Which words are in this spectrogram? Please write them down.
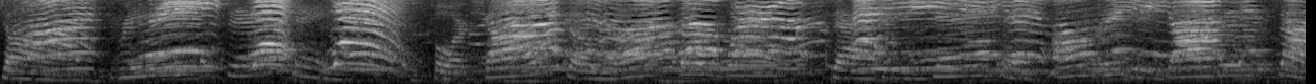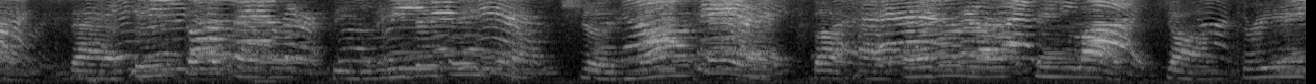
John, John 3, 3, 16. 16. For God God so loved the world that he gave his only begotten Son, that whosoever believeth in him should not perish, but have everlasting life. John 3,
